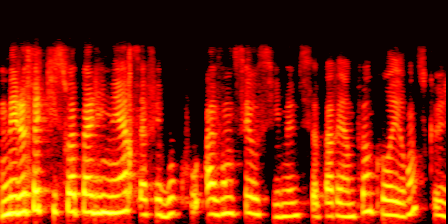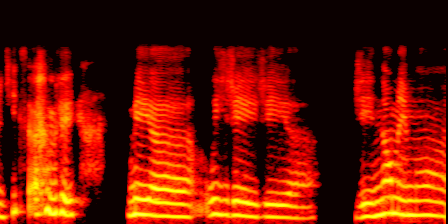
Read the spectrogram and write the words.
le fait qu'il ne soit pas linéaire, ça fait beaucoup avancer aussi, même si ça paraît un peu incohérent ce que je dis, ça. Mais, euh, oui, j'ai euh, énormément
